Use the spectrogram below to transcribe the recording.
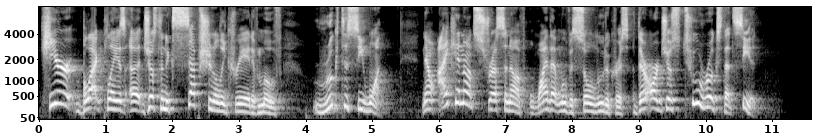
Here, black plays uh, just an exceptionally creative move, rook to c1. Now, I cannot stress enough why that move is so ludicrous. There are just two rooks that see it.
